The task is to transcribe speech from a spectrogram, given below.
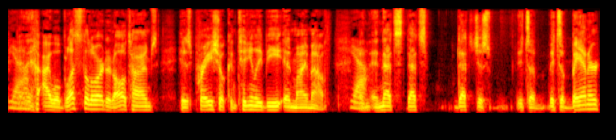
Yeah. And I will bless the Lord at all times. His praise shall continually be in my mouth. Yeah. And, and that's that's that's just it's a it's a banner.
